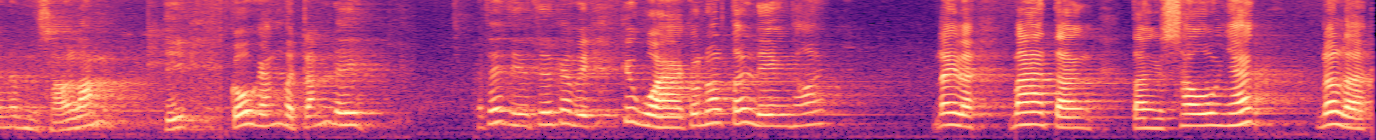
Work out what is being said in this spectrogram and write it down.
cho nên mình sợ lắm. Chỉ cố gắng mà tránh đi. Thế thì, thưa các vị, cái quà của nó tới liền thôi. Đây là ba tầng tầng sâu nhất. Đó là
